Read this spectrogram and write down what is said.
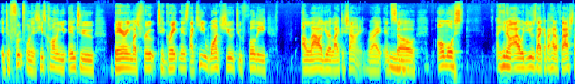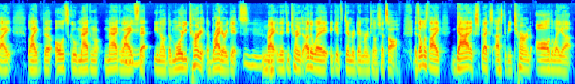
into fruitfulness. He's calling you into bearing much fruit to greatness. Like he wants you to fully allow your light to shine, right? And so mm. almost you know, I would use like if I had a flashlight, like the old school mag, mag lights mm-hmm. that, you know, the more you turn it, the brighter it gets, mm-hmm. right? And if you turn it the other way, it gets dimmer, dimmer until it shuts off. It's almost like God expects us to be turned all the way up.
